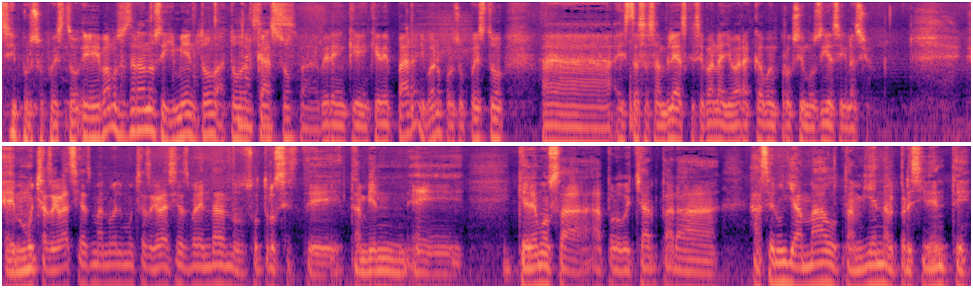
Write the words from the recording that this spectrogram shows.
Sí, por supuesto. Eh, vamos a estar dando seguimiento a todo el caso para ver en qué, en qué depara y bueno, por supuesto, a estas asambleas que se van a llevar a cabo en próximos días, Ignacio. Eh, muchas gracias Manuel, muchas gracias Brenda. Nosotros este, también eh, queremos aprovechar para hacer un llamado también al presidente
